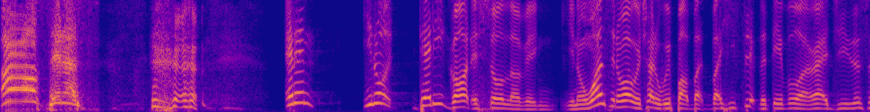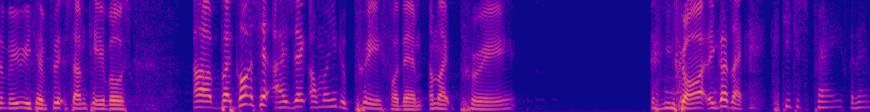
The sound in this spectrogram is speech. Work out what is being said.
are all sinners. and then, you know, Daddy God is so loving. You know, once in a while we try to whip up, but but he flipped the table, right, Jesus? So maybe we can flip some tables. Uh, but God said, Isaac, I want you to pray for them. I'm like, pray. God. And God's like, could you just pray for them?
